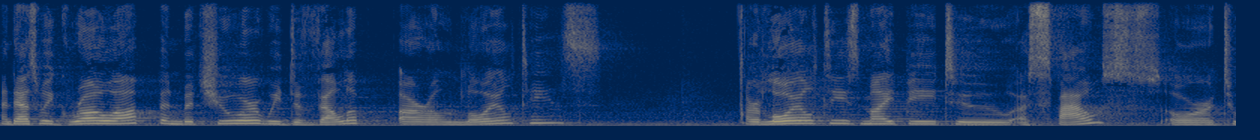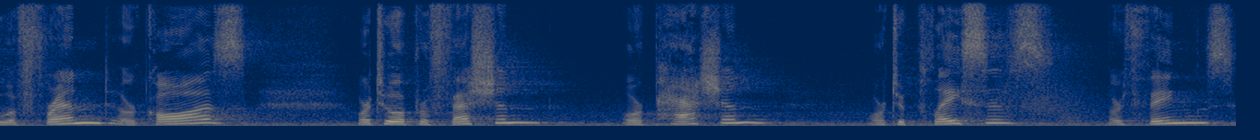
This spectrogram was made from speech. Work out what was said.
And as we grow up and mature, we develop our own loyalties. Our loyalties might be to a spouse or to a friend or cause or to a profession or passion or to places or things.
